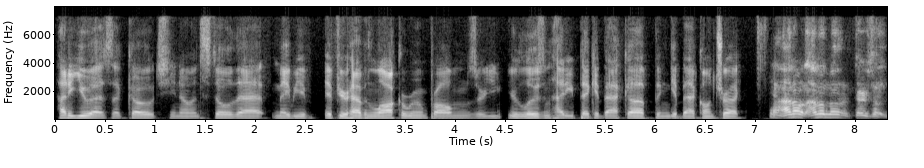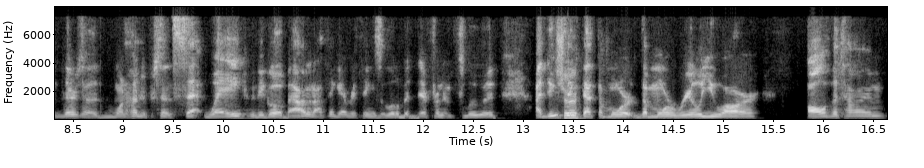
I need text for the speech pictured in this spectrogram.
how do you, as a coach, you know, instill that? Maybe if you're having locker room problems or you're losing, how do you pick it back up and get back on track? Yeah, I don't I don't know that there's a there's a 100% set way to go about it. I think everything's a little bit different and fluid. I do sure. think that the more the more real you are all the time,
